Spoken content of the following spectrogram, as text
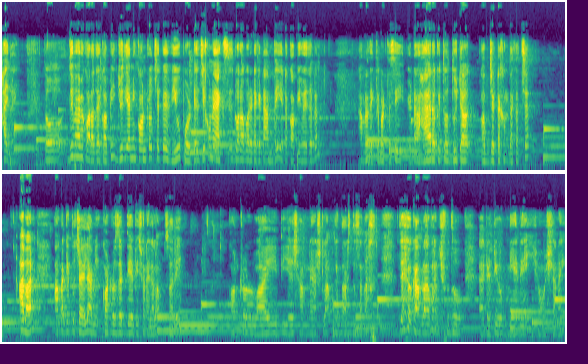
ভাই ভাই। তো দুইভাবে করা যায় কপি যদি আমি কন্ট্রোল চেপে ভিউ পোর্টে যে কোনো অ্যাক্সিস বরাবর এটাকে টান দেই, এটা কপি হয়ে যাবে। আমরা দেখতে পারতেছি এটা হায়ারকি তো দুইটা অবজেক্ট এখন দেখাচ্ছে। আবার আমরা কিন্তু চাইলে আমি কন্ট্রোল জেড দিয়ে পিছনে গেলাম সরি কন্ট্রোল ওয়াই দিয়ে সামনে আসলাম, কিন্তু আসতেছে না। যাই হোক, আমরা আবার শুধু একটা টিউব নিয়ে নেই, সমস্যা নাই।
